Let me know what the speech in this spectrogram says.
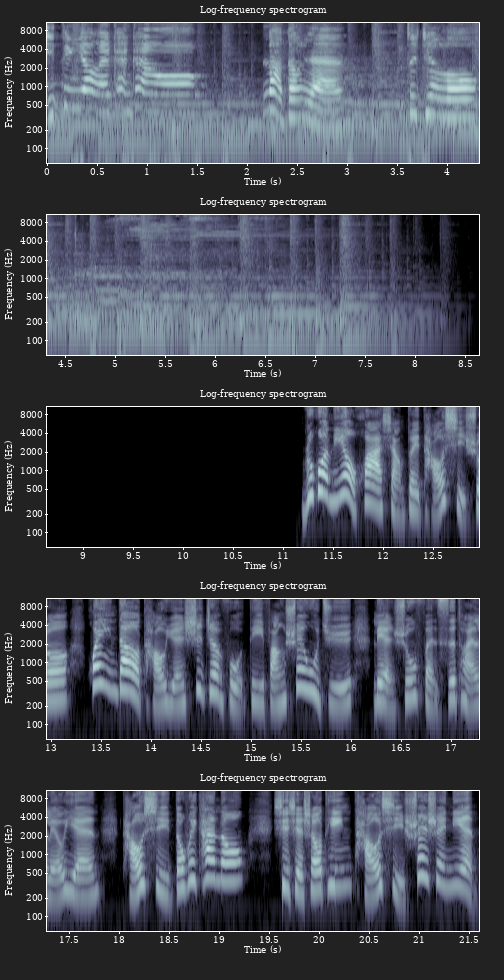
一定要来看看哦。那当然，再见喽。如果你有话想对桃喜说，欢迎到桃园市政府地方税务局脸书粉丝团留言，桃喜都会看哦。谢谢收听桃喜碎碎念，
